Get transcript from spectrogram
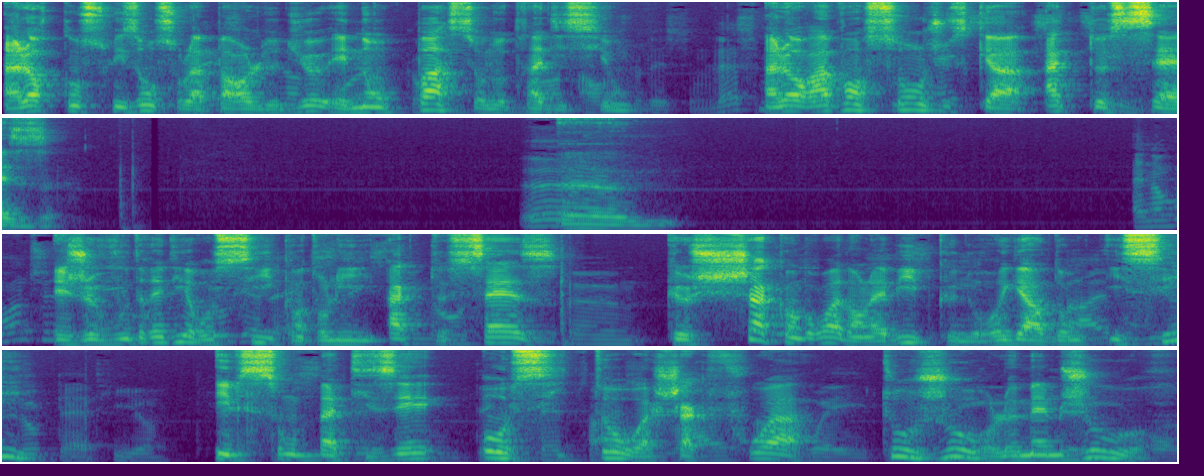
Alors construisons sur la parole de Dieu et non pas sur nos traditions. Alors avançons jusqu'à acte 16. Euh, et je voudrais dire aussi, quand on lit acte 16, que chaque endroit dans la Bible que nous regardons ici, ils sont baptisés aussitôt, à chaque fois, toujours le même jour.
